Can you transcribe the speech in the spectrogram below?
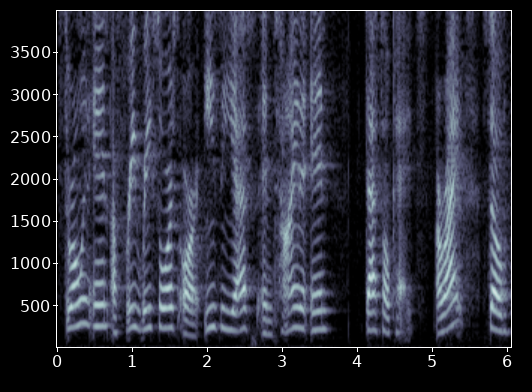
throwing in a free resource or an easy yes and tying it in, that's okay. All right. So,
